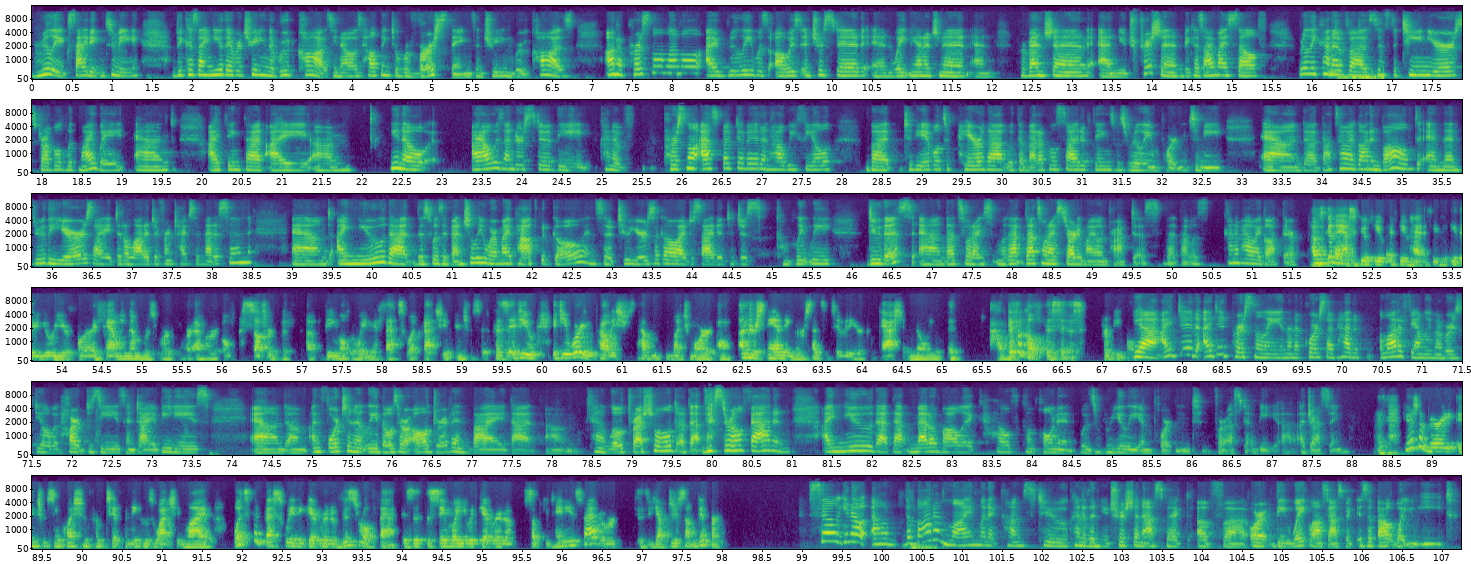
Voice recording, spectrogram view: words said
really exciting to me because I knew they were treating the root cause. You know, I was helping to reverse things and treating the root cause. On a personal level, I really was always interested in weight management and prevention and nutrition because I myself really kind of uh, since the teen years struggled with my weight. And I think that I, um, you know, I always understood the kind of personal aspect of it and how we feel, but to be able to pair that with the medical side of things was really important to me. And uh, that's how I got involved. And then through the years, I did a lot of different types of medicine. And I knew that this was eventually where my path would go. And so two years ago, I decided to just completely do this. And that's what I, well, that, that's when I started my own practice. But that was kind of how I got there. I was going to ask you if you if you had if you either you or your or family members were, were ever suffered with uh, being overweight, and if that's what got you interested. Because if you if you were, you probably have much more uh, understanding or sensitivity or compassion, knowing that how difficult this is for people. Yeah, I did. I did personally, and then of course I've had a, a lot of family members deal with heart disease and diabetes And um, unfortunately, those are all driven by that um, kind of low threshold of that visceral fat. And I knew that that metabolic health component was really important for us to be uh, addressing. Here's a very interesting question from Tiffany, who's watching live. What's the best way to get rid of visceral fat? Is it the same way you would get rid of subcutaneous fat, or do you have to do something different? So, you know, um, the bottom line when it comes to kind of the nutrition aspect of, uh, or the weight loss aspect, is about what you eat.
